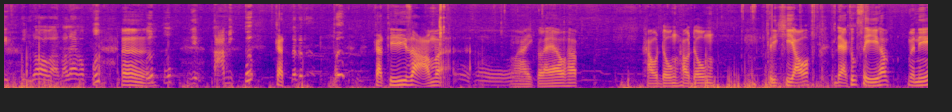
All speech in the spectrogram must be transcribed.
กี่กี่รอบอะตอนแรกก็ปุ๊บเออปุ๊บปุ๊บยิงตามอีกปุ๊บกัด แล้วก็ปุ๊บกัดทีที่สามอะโอ้โหมาอีกแล้วครับ เห่าดง เห่าดง สีเขียว แดกทุกสีครับ วันนี้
